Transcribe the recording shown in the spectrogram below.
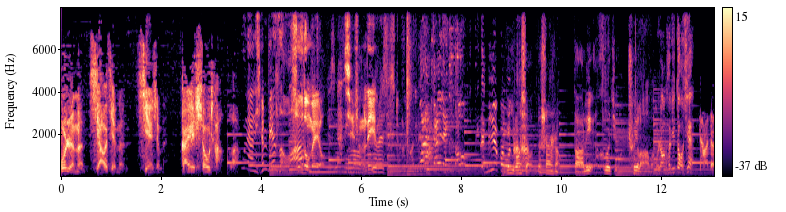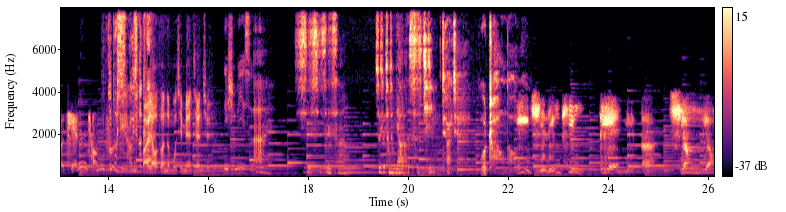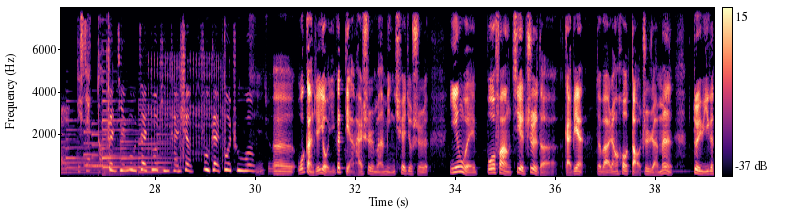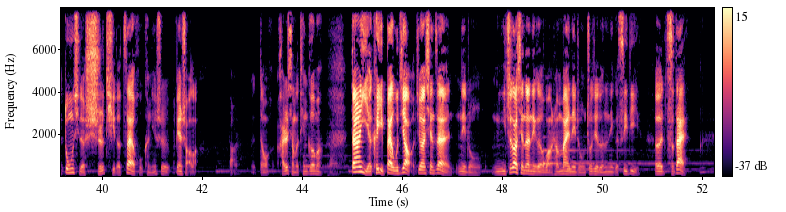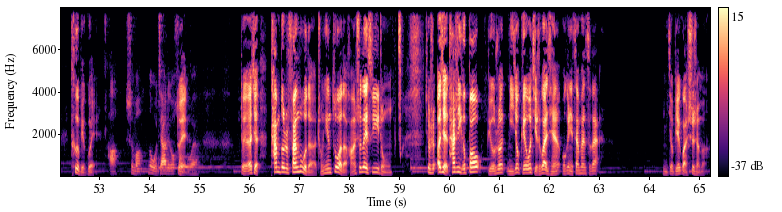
夫人们、小姐们、先生们，该收场了。姑娘，你先别走啊！书都没有，起什么力？我跟一帮小子在山上打猎、喝酒、吹喇叭。我让他去道歉。他的前程似不想想白要端到母亲面前去。你什么意思？爱是世界上最重要的事情。佳姐，我尝到。一起聆听电影的腔调。本节目在多平台上覆盖播出哦。呃，我感觉有一个点还是蛮明确，就是因为播放介质的改变，对吧？然后导致人们对于一个东西的实体的在乎肯定是变少了。当然，但我还是想着听歌嘛。当然也可以拜物教，就像现在那种，你知道现在那个网上卖那种周杰伦的那个 CD，呃，磁带，特别贵。啊，是吗？那我家里有好多呀。对，而且他们都是翻录的，重新做的，好像是类似于一种，就是而且它是一个包，比如说你就给我几十块钱，我给你三盘磁带，你就别管是什么，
